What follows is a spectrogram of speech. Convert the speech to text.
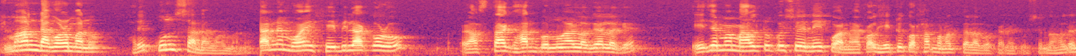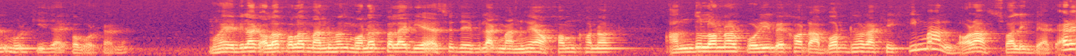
ইমান ডাঙৰ মানুহ। আৰে কোন চা ডাঙৰ মানুহ? কাৰণে মই সেইবিলাকৰো ৰাস্তা ঘাট বনোৱাৰ লগে লগে এই যে মই মালটো কৈছোঁ এনেই কোৱা নাই অকল সেইটো কথা মনত পেলাবৰ কাৰণে কৈছোঁ। নহ'লে মোৰ কি যায় ক'বৰ কাৰণে? মই এইবিলাক অলপ অলপ মানুহক মনত পেলাই দিয়ে আছোঁ যে এইবিলাক মানুহে অসমখনক আন্দোলনৰ পৰিৱেশত আবদ্ধ ৰাখি কিমান ল'ৰা ছোৱালীক বেয়া আৰে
